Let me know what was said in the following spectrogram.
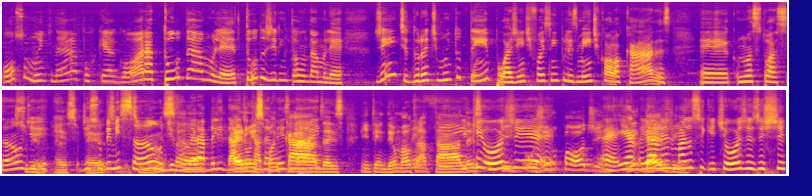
ouço muito, né? Ah, porque agora tudo é a mulher, tudo gira em torno da mulher. Gente, durante muito tempo a gente foi simplesmente colocadas é, numa situação de, Sub- é, de é, submissão, de submissão. vulnerabilidade Eram cada vez mais. espancadas, entendeu? Maltratadas. E que hoje. hoje não pode. É, e, a- e além do mais o seguinte, hoje existe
